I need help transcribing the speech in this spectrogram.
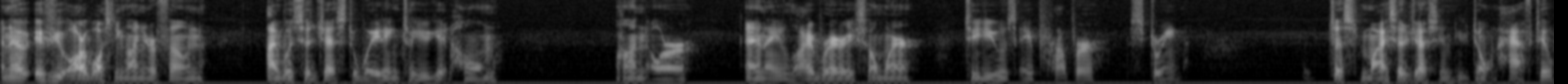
And if you are watching on your phone, I would suggest waiting till you get home on or in a library somewhere to use a proper screen. Just my suggestion, you don't have to,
